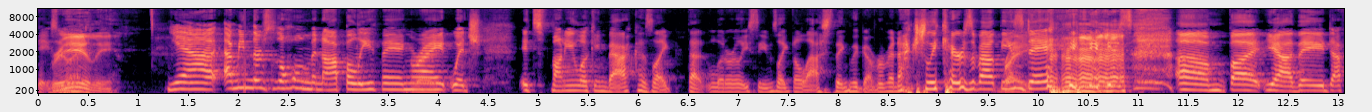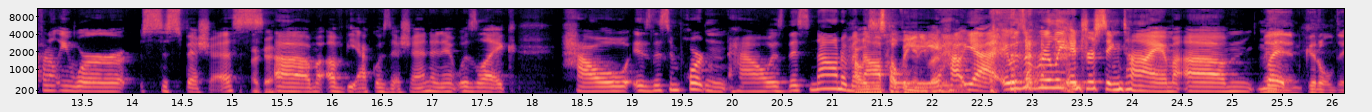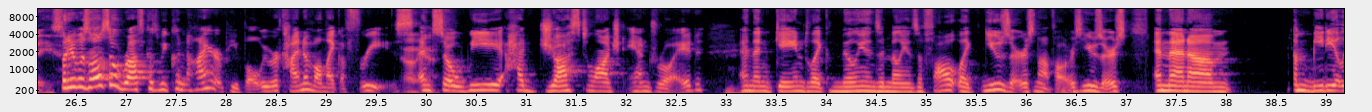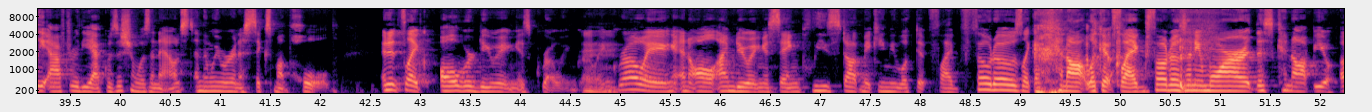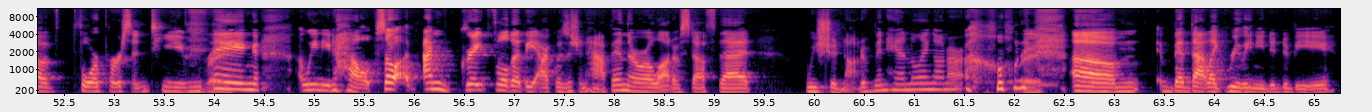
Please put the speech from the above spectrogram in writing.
Facebook. Really? Yeah, I mean, there's the whole monopoly thing, right? Right. Which it's funny looking back because, like, that literally seems like the last thing the government actually cares about these Right. days. um, but yeah, they definitely were suspicious Okay. um, of the acquisition, and it was like. How is this important? How is this not a How monopoly? is this helping anybody? How, yeah, it was a really interesting time. Um, but Man, good old days. but it was also rough because we couldn't hire people. We were kind of on like a freeze. Oh, yeah. And so we had just launched Android Mhm. and then gained like millions and millions of follow like users, not followers, users. And then um immediately after the acquisition was announced, and then we were in a six month hold. And it's like all we're doing is growing, growing, Mhm. growing. And all I'm doing is saying, please stop making me look at flagged photos. Like I cannot look at flagged photos anymore. This cannot be a four person team Right. thing. We need help. So I'm grateful that the acquisition happened. There were a lot of stuff that we should not have been handling on our own. Right. Um, but that like really needed to be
